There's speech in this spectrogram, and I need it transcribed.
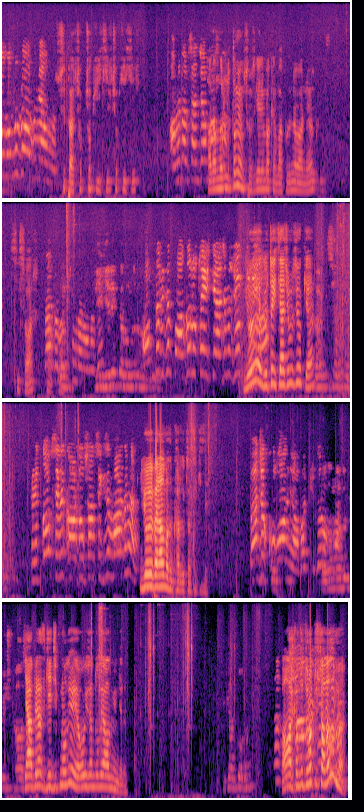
almamız lazım yalnız. Süper çok çok iyi kill çok iyi kill. Ahmet abi sen can Adamları lootlamıyor musunuz? Gelin bakın bak burada ne var ne yok. Sis var. Nerede Ha, bakayım ben ona Bir bir. yelek adamların Aslında bizim fazla loot'a ihtiyacımız yok gibi Yo ya. yo loot'a ihtiyacımız yok ya. Ben bir dışarıda da. Ferit abi 98'in var değil mi? Yo yo ben almadım kar 98'i. Bence kullan ya bak güzel olur. ha. Adamlarda 3 kas. Ya biraz gecikme oluyor ya o yüzden dolayı almayayım dedim. Dikkatli olun. Dur, Aa arkamıza drop düştü alalım mı?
